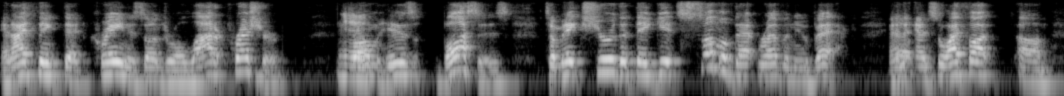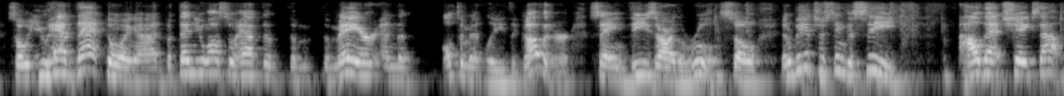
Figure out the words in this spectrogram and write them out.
And I think that Crane is under a lot of pressure yeah. from his bosses to make sure that they get some of that revenue back. And yeah. and so I thought um, so you have that going on, but then you also have the, the the mayor and the ultimately the governor saying these are the rules. So it'll be interesting to see how that shakes out.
